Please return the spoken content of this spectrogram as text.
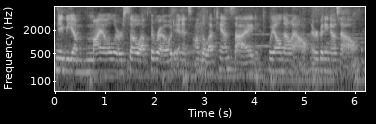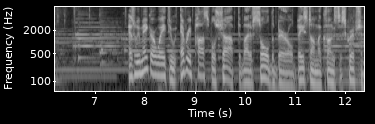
maybe a mile or so up the road, and it's on the left hand side. We all know Al. Everybody knows Al. As we make our way through every possible shop that might have sold the barrel based on McClung's description,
